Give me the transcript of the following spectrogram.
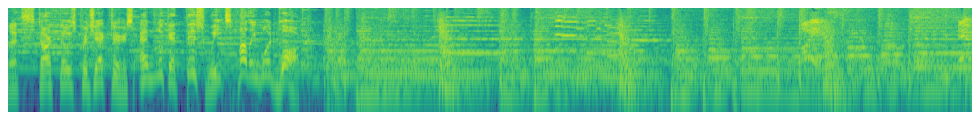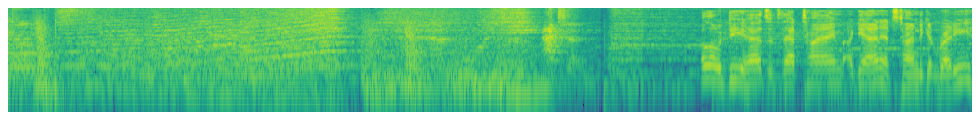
Let's start those projectors and look at this week's Hollywood Walk. Lights. Camera. Action. Hello, D heads. It's that time again. It's time to get ready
